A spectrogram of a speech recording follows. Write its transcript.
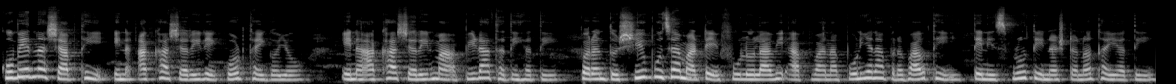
કુબેરના શાપથી એના આખા શરીરે કોટ થઈ ગયો. એના આખા શરીરમાં પીડા થતી હતી. પરંતુ શિવ પૂજા માટે ફૂલો લાવી આપવાના પુણ્યના પ્રભાવથી તેની સ્મૃતિ નષ્ટ ન થઈ હતી.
